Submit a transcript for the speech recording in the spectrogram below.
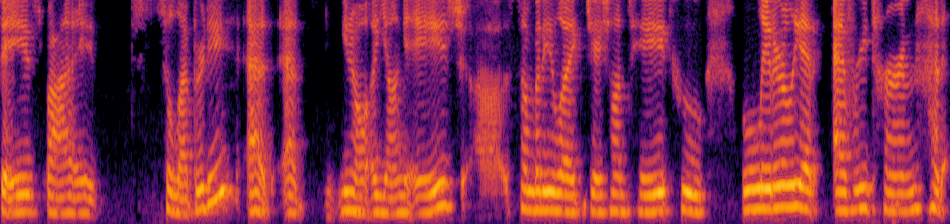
fazed by celebrity at at you know a young age uh, somebody like Jae'Sean Tate who literally at every turn had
